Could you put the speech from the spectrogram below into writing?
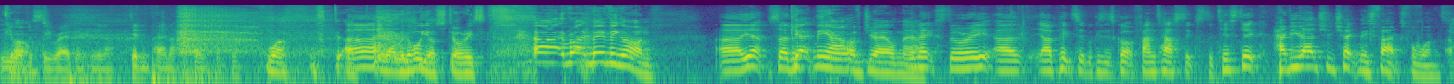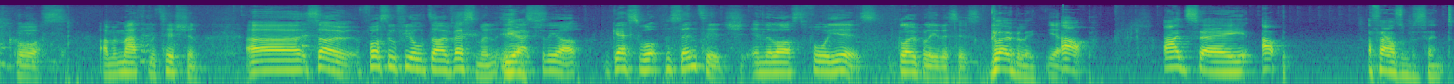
That you God. obviously read and, you know, didn't pay enough attention to. Well, I do that with all your stories. Uh, right, moving on. Uh, yeah, so Get me out of jail now. The next story, uh, I picked it because it's got a fantastic statistic. Have you actually checked these facts for once? Of course. I'm a mathematician. Uh, so, fossil fuel divestment is Yes. actually up. Guess what percentage in the last four years? Globally, this is. Globally, Yeah. up. I'd say up a thousand percent.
